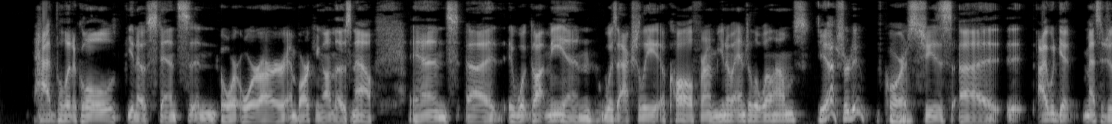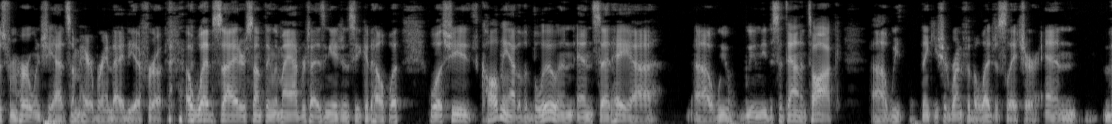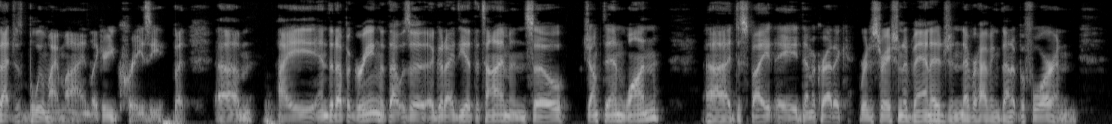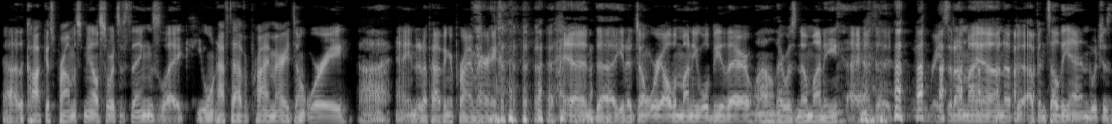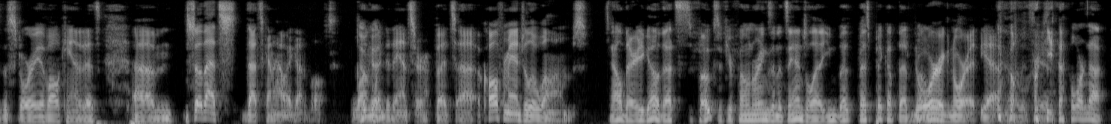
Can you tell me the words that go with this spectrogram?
had political, you know, stints and or or are embarking on those now. And uh, it- what got me in was actually a call from you know Angela Wilhelms. Yeah, sure do. Of course, she's. Uh, I would get messages from her when she had some harebrained idea for a, a website or something that my advertising agency could help with. Well, she called me out of the blue and and said, "Hey, uh, uh, we we need to sit down and talk." Uh, we think you should run for the legislature. And that just blew my mind. Like, are you crazy? But um, I ended up agreeing that that was a, a good idea at the time. And so jumped in, won, uh, despite a Democratic registration advantage and never having done it before. And uh, the caucus promised me all sorts of things like you won't have to have a primary. Don't worry. Uh, I ended up having a primary. and uh, you know, don't worry, all the money will be there. Well, there was no money. I had to raise it on my own up up until the end, which is the story of all candidates. Um, so that's that's kind of how I got involved. Long-winded answer, but uh, a call from Angela Wilhelms, Well, there you go. That's folks. If your phone rings and it's Angela, you best pick up that phone. or ignore it. Yeah, one of the two. yeah, or not.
